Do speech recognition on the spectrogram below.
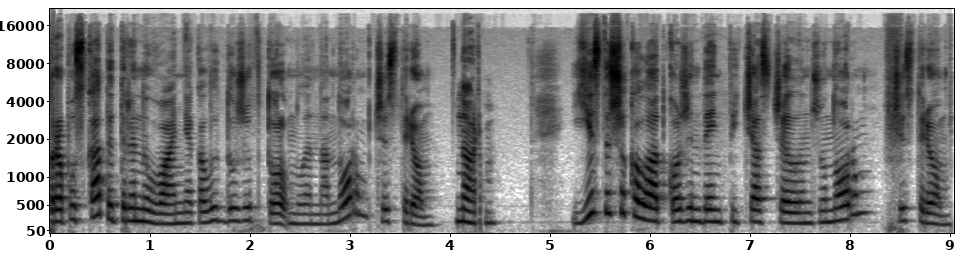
Пропускати тренування, коли дуже втомлена. Норм чи стрьом? Норм. Їсти шоколад кожен день під час челенджу. Норм чи стрьом?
